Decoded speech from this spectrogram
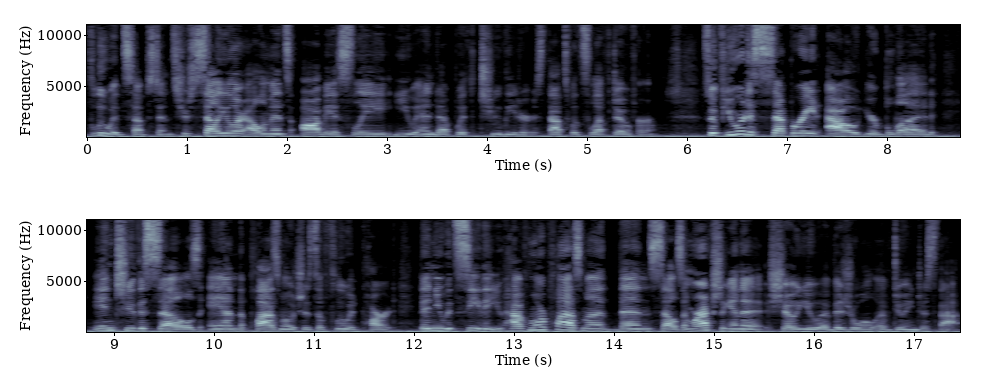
fluid substance. Your cellular elements, obviously, you end up with 2 liters. That's what's left over. So if you were to separate out your blood into the cells and the plasma, which is the fluid part, then you would see that you have more plasma than cells. And we're actually going to show you a visual of doing just that.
